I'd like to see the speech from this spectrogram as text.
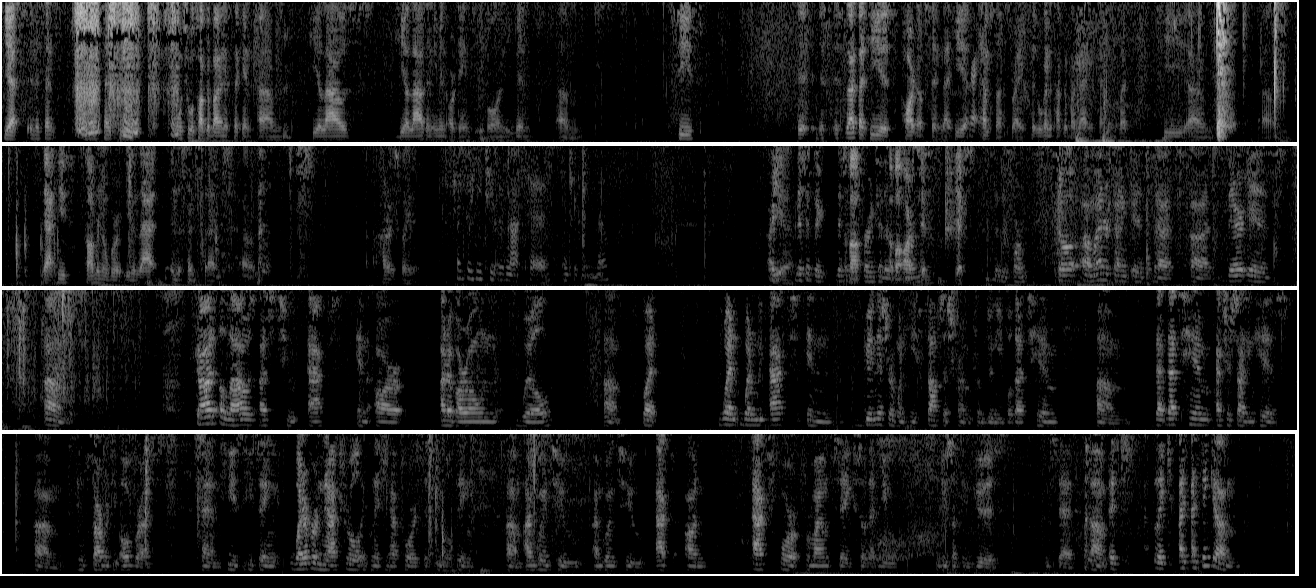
yes, in a sense, in a sense, he, which we'll talk about in a second. Um, he allows, he allows, and even ordains evil, and even um, sees. It, it's, it's not that he is part of sin; that he Right. tempts us, right? Because we're going to talk about that in a second. But he, um, um, yeah, he's sovereign over even that, in the sense that, um, how do I explain it? And so He chooses not to intervene, though. Are you, Yeah. This is the this About- is referring to the About our sin, yes. the reform. So uh, my understanding is that uh, there is um, God allows us to act in our out of our own will, um, but when when we act in goodness or when He stops us from from doing evil, that's Him. Um, that that's Him exercising His um, His sovereignty over us and he's he's saying whatever natural inclination you have towards this evil thing, um, I'm going to I'm going to act on act for for my own sake so that you do something good instead. Um, it's like I, I think um,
